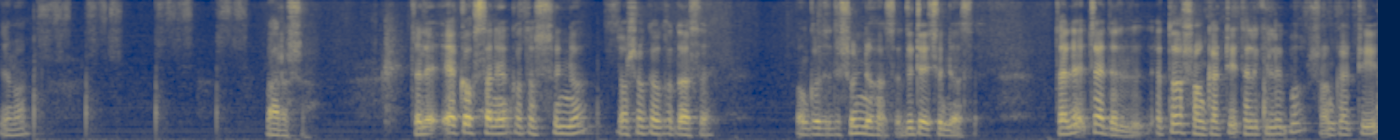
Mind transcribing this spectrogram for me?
যেমন, বারোশো। তাহলে একক স্থানে কত? শূন্য। দশকে কত আছে? অঙ্ক যদি শূন্য আছে, দুইটাই শূন্য আছে। তাহলে চাই তাহলে এত সংখ্যাটি, তাহলে কি লিখব? সংখ্যাটির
